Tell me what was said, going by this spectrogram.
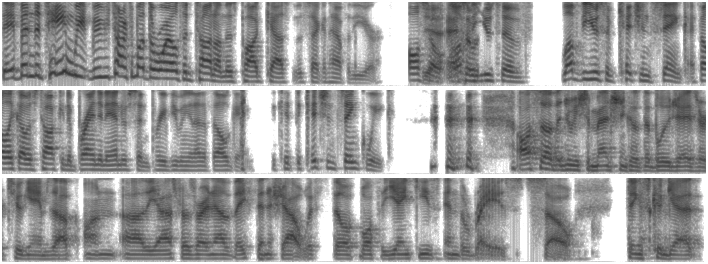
they've been the team. We we've talked about the Royals a ton on this podcast in the second half of the year. Also, yeah. love so, the use of love the use of kitchen sink. I felt like I was talking to Brandon Anderson previewing an NFL game. The the kitchen sink week. also, that we should mention because the Blue Jays are two games up on uh, the Astros right now. They finish out with the, both the Yankees and the Rays, so things could get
